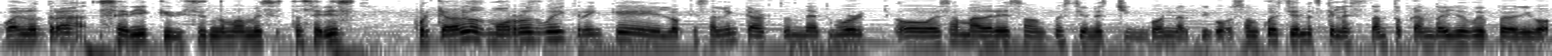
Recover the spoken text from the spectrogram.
¿Cuál otra serie que dices, no mames, esta serie es porque ahora los morros, güey, creen que lo que sale en Cartoon Network o esa madre son cuestiones chingonas, digo, son cuestiones que les están tocando a ellos, güey, pero digo,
